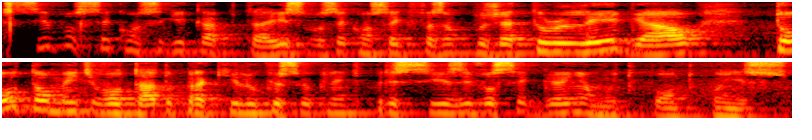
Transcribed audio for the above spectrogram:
Se você conseguir captar isso, você consegue fazer um projeto legal, totalmente voltado para aquilo que o seu cliente precisa e você ganha muito ponto com isso.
